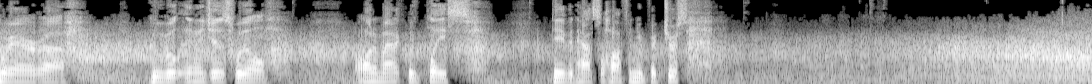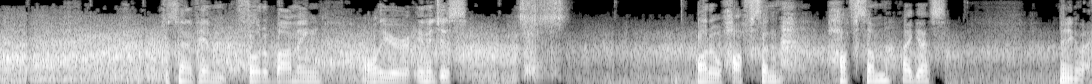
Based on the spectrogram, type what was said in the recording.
where uh, Google Images will automatically place David Hasselhoff in your pictures. Just have him photobombing all your images. Otto Hofson, Hofsum, I guess. Anyway,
